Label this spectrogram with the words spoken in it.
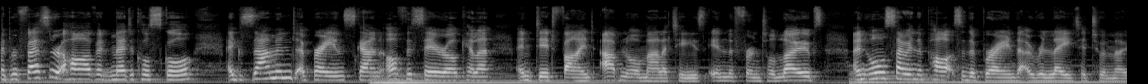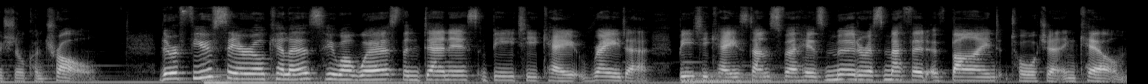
A professor at Harvard Medical School examined a brain scan of the serial killer and did find abnormalities in the frontal lobes and also in the parts of the brain that are related to emotional control. There are few serial killers who are worse than Dennis BTK Rader. BTK stands for his murderous method of bind, torture, and kill.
